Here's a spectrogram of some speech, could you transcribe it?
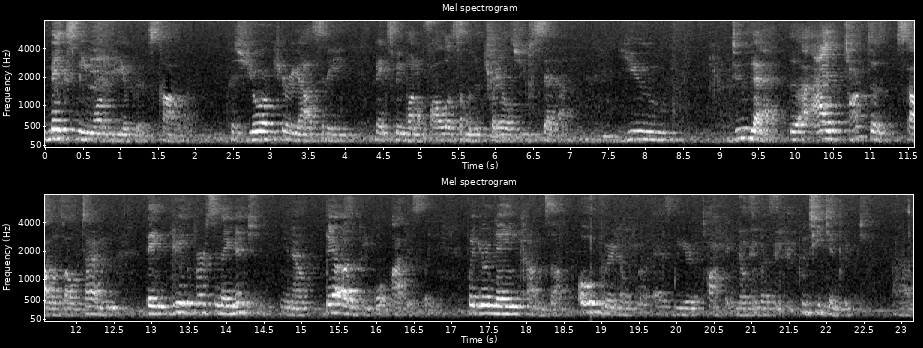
makes me want to be a good scholar. Because your curiosity makes me want to follow some of the trails you set up. You do that. I talk to scholars all the time, they, you're the person they mention, you know? There are other people, obviously, but your name comes up over and over as we are talking, those of us who teach and preach, um,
